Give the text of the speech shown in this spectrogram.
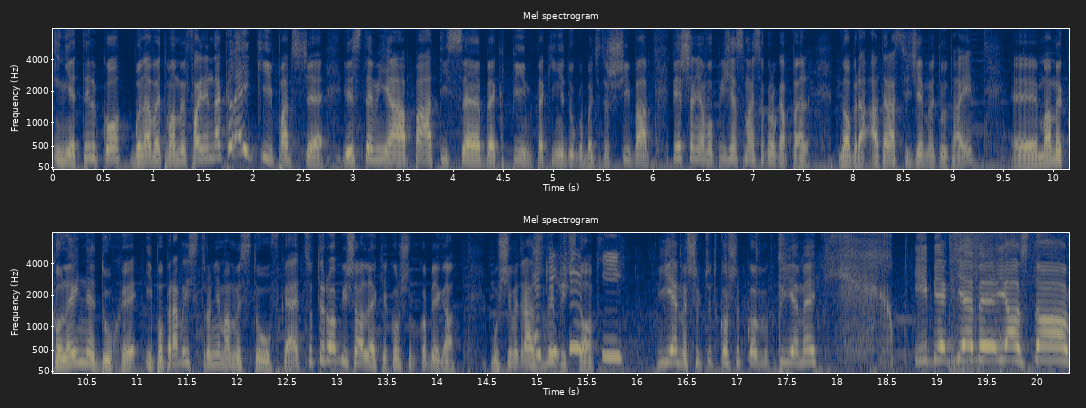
i nie tylko, bo nawet mamy fajne naklejki, patrzcie. Jestem ja, Patty, Sebek, Pimpek i niedługo będzie też Shiba. Pierwsza w opisie smajso.pl. Dobra, a teraz idziemy tutaj. E, mamy kolejne duchy i po prawej stronie mamy stołówkę. Co ty robisz, Alek, jak on szybko biega? Musimy teraz Jaki wypić to. szybki. Pijemy, szybciutko, szybko pijemy. I biegniemy, jazda!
